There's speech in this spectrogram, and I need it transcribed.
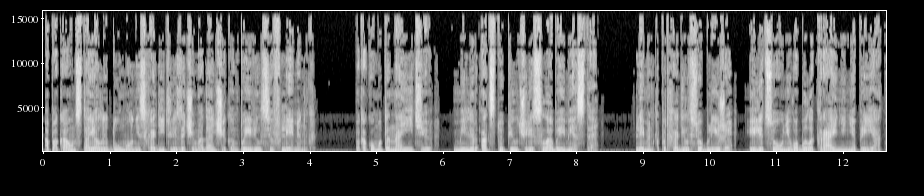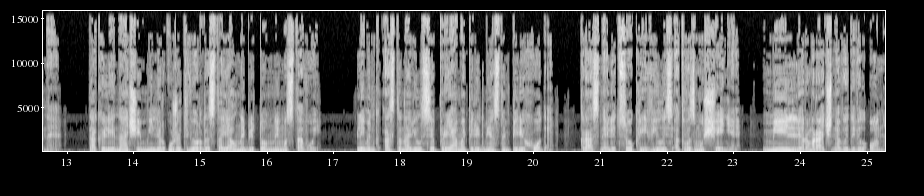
А пока он стоял и думал, не сходить ли за чемоданчиком, появился Флеминг. По какому-то наитию Миллер отступил через слабое место. Флеминг подходил все ближе, и лицо у него было крайне неприятное. Так или иначе, Миллер уже твердо стоял на бетонной мостовой — Леминг остановился прямо перед местом перехода. Красное лицо кривилось от возмущения. «Миллер!» — мрачно выдавил он.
